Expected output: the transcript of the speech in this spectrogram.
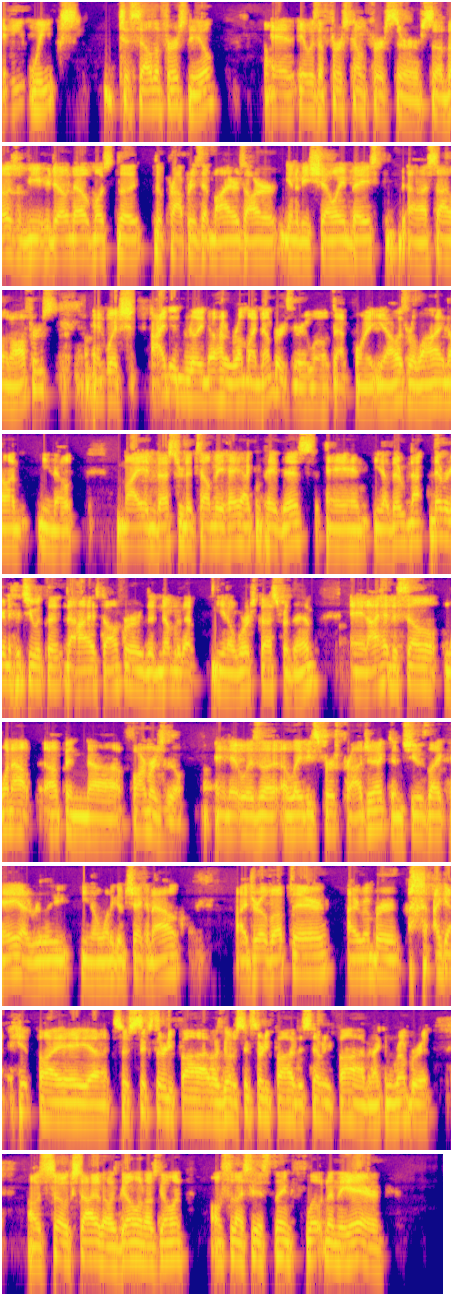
eight weeks to sell the first deal and it was a first come first serve. So those of you who don't know, most of the, the properties that Myers are going to be showing based uh, silent offers, in which I didn't really know how to run my numbers very well at that point. You know, I was relying on you know my investor to tell me, hey, I can pay this, and you know they're not never going to hit you with the, the, highest offer or the number that you know works best for them. And I had to sell one out up in uh, Farmersville, and it was a, a lady's first project, and she was like, hey, I really you know want to go check it out. I drove up there. I remember I got hit by a, uh, so 635, I was going to 635 to 75 and I can remember it. I was so excited. I was going, I was going. All of a sudden I see this thing floating in the air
